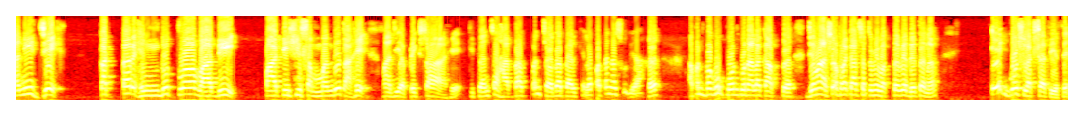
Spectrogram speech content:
आणि जे कट्टर हिंदुत्ववादी पार्टीशी संबंधित आहे माझी अपेक्षा आहे की त्यांच्या हातात पण चौदा तारखेला पतंग असू द्या आपण बघू कोण कोणाला कापतं. जेव्हा अशा प्रकारचं तुम्ही वक्तव्य देतं ना एक गोष्ट लक्षात येते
